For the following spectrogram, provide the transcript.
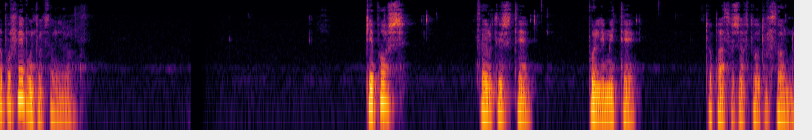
αποφεύγουν τον φθονερό. Και πώς θα ρωτήσετε πολεμείτε το πάθος αυτό του φθόνου.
